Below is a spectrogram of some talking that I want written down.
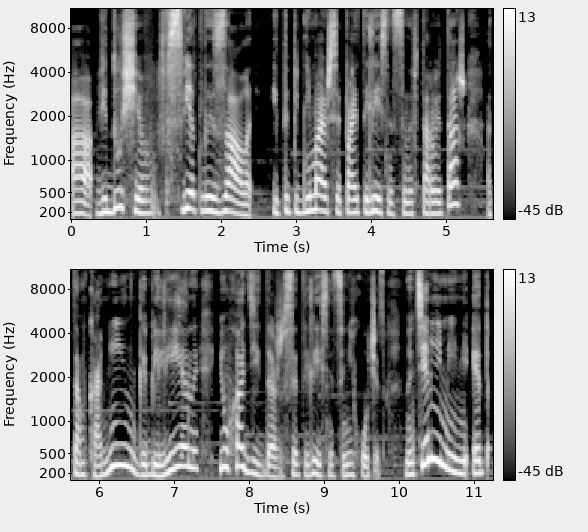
а, ведущая в светлые залы и ты поднимаешься по этой лестнице на второй этаж, а там камин, гобелены, и уходить даже с этой лестницы не хочется. Но, тем не менее, это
